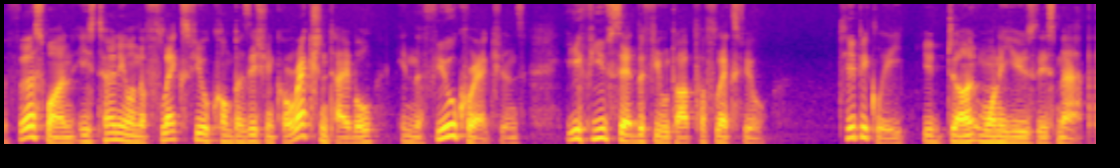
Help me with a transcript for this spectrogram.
The first one is turning on the flex fuel composition correction table in the fuel corrections if you've set the fuel type for flex fuel. Typically, you don't want to use this map.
